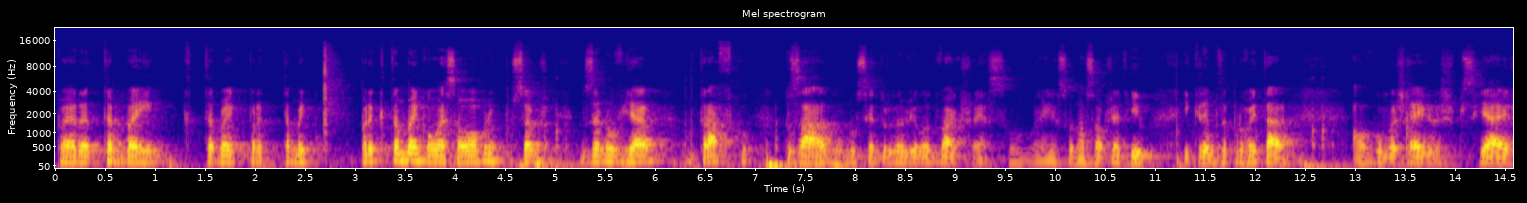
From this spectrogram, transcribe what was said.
para também, também, para, também, para que também com essa obra possamos desanuviar o tráfego pesado no centro da Vila de Vagos. Esse, é esse o nosso objetivo e queremos aproveitar algumas regras especiais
